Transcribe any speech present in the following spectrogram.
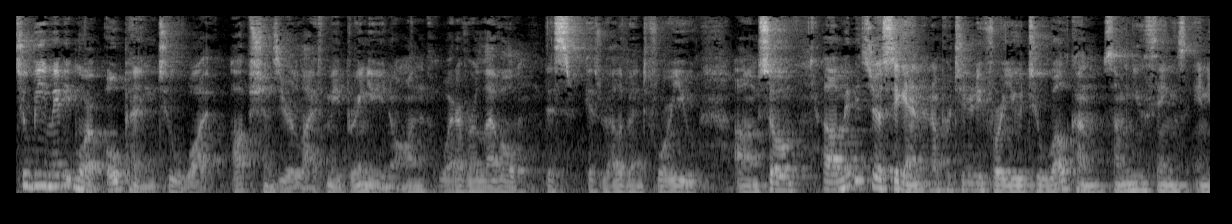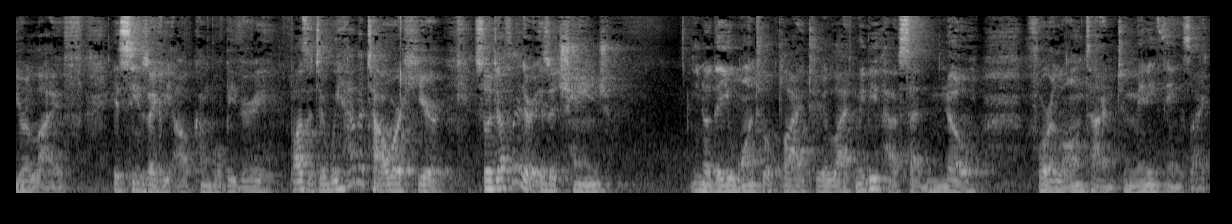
to be maybe more open to what options your life may bring you, you know, on whatever level this is relevant for you. Um, so uh, maybe it's just, again, an opportunity for you to welcome some new things in your life. It seems like the outcome will be very positive. We have a tower here. So definitely there is a change, you know, that you want to apply to your life. Maybe you have said no for a long time to many things like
